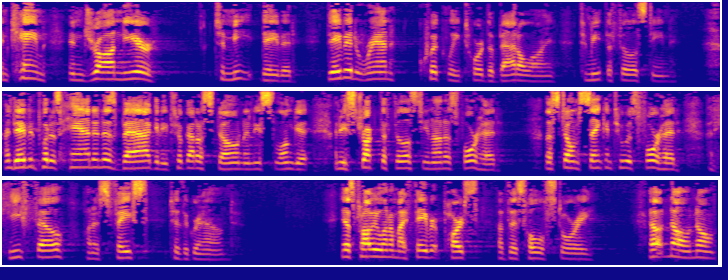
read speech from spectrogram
and came and draw near to meet David, David ran quickly toward the battle line to meet the Philistine. And David put his hand in his bag and he took out a stone and he slung it and he struck the Philistine on his forehead. The stone sank into his forehead and he fell on his face to the ground. That's probably one of my favorite parts of this whole story. Uh, no, no,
